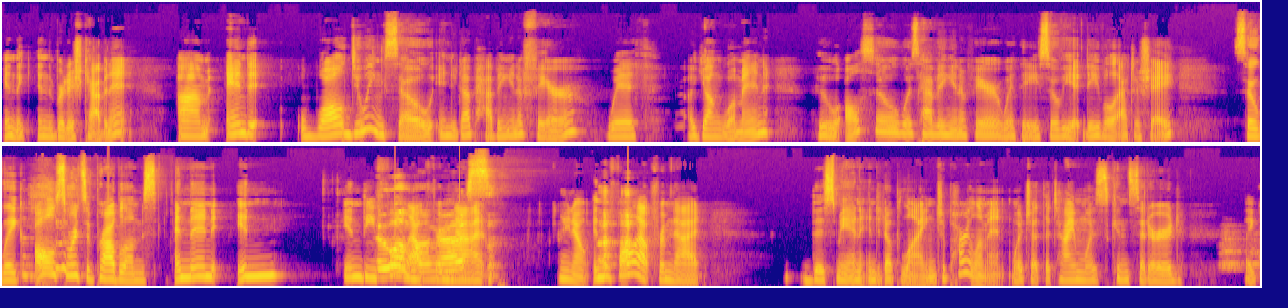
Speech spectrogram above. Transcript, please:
in the in the British cabinet, um, and while doing so, ended up having an affair with a young woman who also was having an affair with a Soviet naval attaché. So like all sorts of problems, and then in in the Who fallout from us? that, you know, in the fallout from that, this man ended up lying to Parliament, which at the time was considered like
